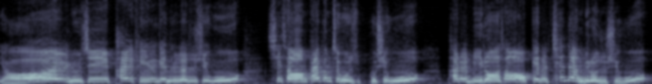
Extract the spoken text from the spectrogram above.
열, 유지, 팔 길게 늘려주시고 시선 팔꿈치 보시고 팔을 밀어서 어깨를 최대한 밀어주시고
